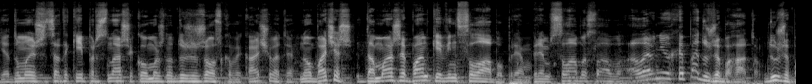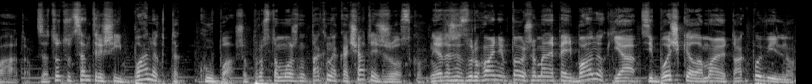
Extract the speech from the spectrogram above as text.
Я думаю, що це такий персонаж, якого можна дуже жорстко викачувати. Ну, бачиш, дамаже банки він слабо, прям. Прям слабо-слабо. Але в нього хп дуже багато. Дуже багато. Зато тут в центрі ще й банок так купа, що просто можна так накачатись жорстко. Я навіть з урахуванням того, що в мене 5 банок, я ці бочки ламаю так повільно.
